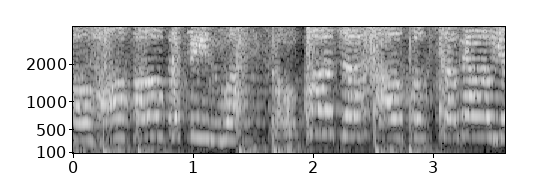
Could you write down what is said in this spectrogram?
可否不變壞？傻瓜着校服受教育，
